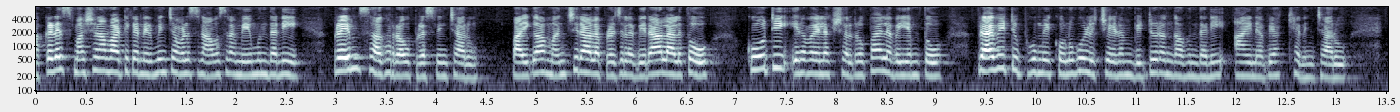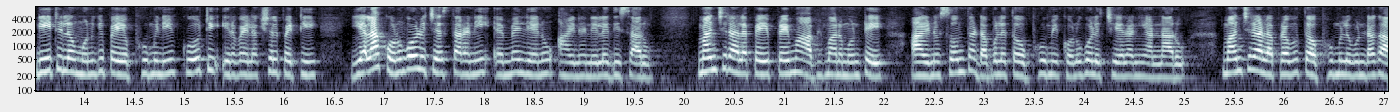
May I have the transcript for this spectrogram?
అక్కడే శ్మశాన వాటిక నిర్మించవలసిన అవసరం ఏముందని ప్రేమ్ సాగర్ రావు ప్రశ్నించారు. పైగా మంచిరాల ప్రజల విరాళాలతో కోటి ఇరవై లక్షల రూపాయల వ్యయంతో ప్రైవేటు భూమి కొనుగోలు చేయడం విడ్డూరంగా ఉందని ఆయన వ్యాఖ్యానించారు. నీటిలో మునిగిపోయే భూమిని కోటి ఇరవై లక్షలు పెట్టి ఎలా కొనుగోలు చేస్తారని ఎమ్మెల్యేను ఆయన నిలదీశారు. మంచిర్యాలపై ప్రేమ అభిమానం ఉంటే ఆయన సొంత డబ్బులతో భూమి కొనుగోలు చేయాలని అన్నారు. మంచిర్యాల ప్రభుత్వ భూములు ఉండగా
